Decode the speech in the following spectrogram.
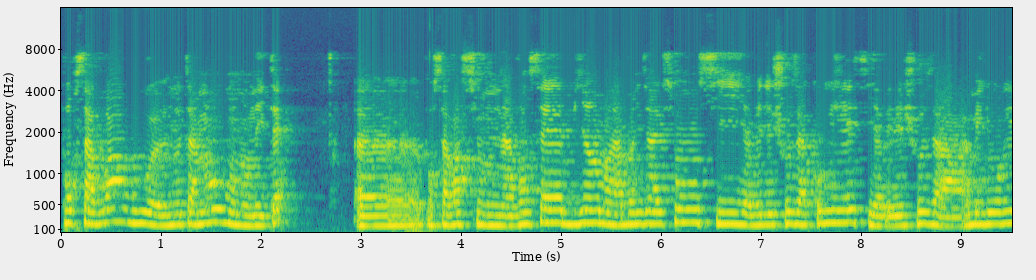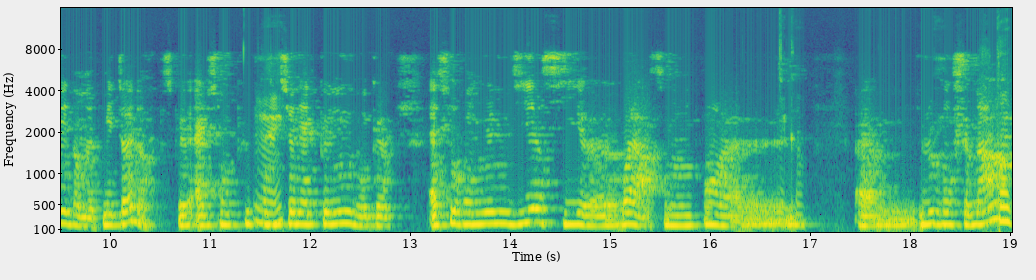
pour savoir où, euh, notamment où on en était. pour savoir si on avançait bien dans la bonne direction, s'il y avait des choses à corriger, s'il y avait des choses à améliorer dans notre méthode, parce qu'elles sont plus professionnelles que nous, donc elles sauront mieux nous dire si, voilà, si on prend le bon chemin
